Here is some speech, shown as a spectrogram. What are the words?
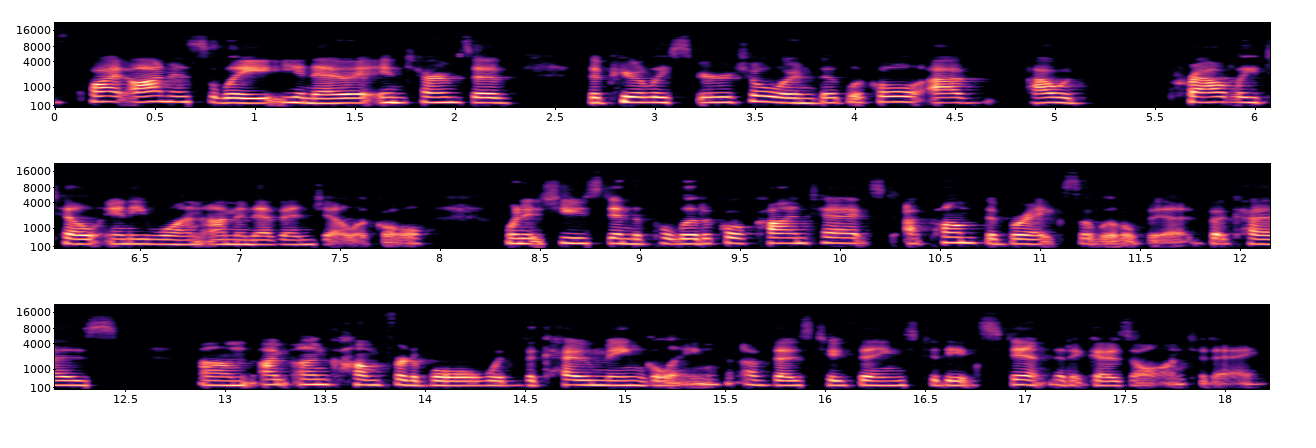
quite honestly. You know, in terms of the purely spiritual or biblical, I I would proudly tell anyone I'm an evangelical. When it's used in the political context, I pump the brakes a little bit because um, I'm uncomfortable with the commingling of those two things to the extent that it goes on today.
